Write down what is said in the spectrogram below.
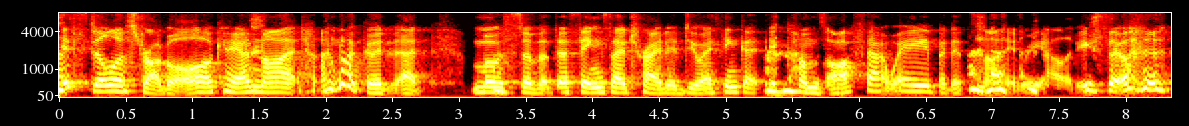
it's still a struggle. Okay, I'm not I'm not good at most of the things I try to do. I think it, comes off that way, but it's not in reality. So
